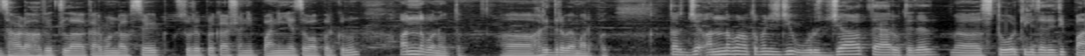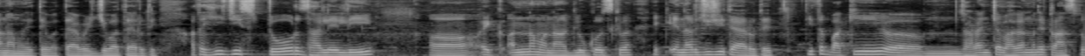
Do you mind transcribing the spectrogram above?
झाड हवेतला कार्बन डायऑक्साईड सूर्यप्रकाश आणि पाणी याचा वापर करून अन्न बनवतं हरिद्रव्यामार्फत तर जे अन्न बनवतं म्हणजे जी ऊर्जा तयार होते त्या स्टोअर केली जाते ती पानामध्ये तेव्हा त्यावेळी जेव्हा तयार होते. आता ही जी स्टोअर झालेली एक अन्न म्हणा ग्लुकोज किंवा एक एनर्जी जी तयार होते ती तर बाकी झाडांच्या भागांमध्ये ट्रान्सफ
